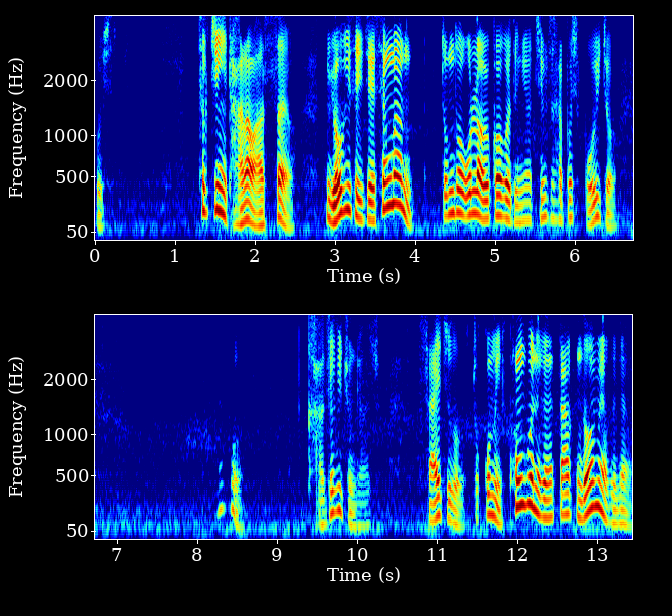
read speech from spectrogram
보이십니까? 특징이 다 나왔어요. 여기서 이제 색만 좀 더 올라올 거거든요. 지금도 살포시 보이죠? 가격이 중요하죠. 사이즈도 조금이 콩분에 그냥 딱 넣으면 그냥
